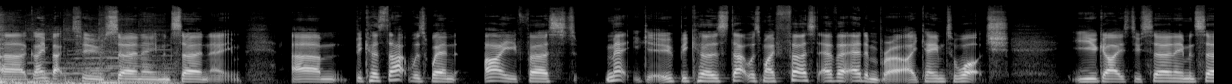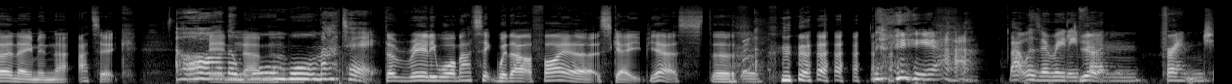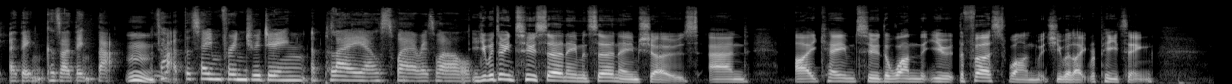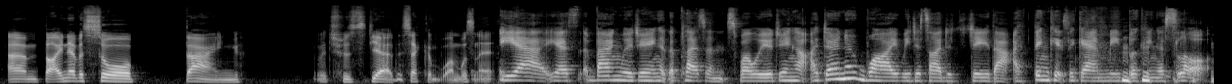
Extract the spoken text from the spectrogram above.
Uh, going back to surname and surname, um, because that was when I first met you, because that was my first ever Edinburgh. I came to watch you guys do surname and surname in that attic. Oh, In, the um, warm, warm attic. The really warm attic without a fire escape. Yes. The, yeah. That was a really Yeah. fun fringe, I think, because I think that Mm. that at the same fringe we're doing a play elsewhere as well. you were doing two surname and surname shows, and I came to the one that you, the first one, which you were like repeating, um, but I never saw Bang, which was yeah the second one, wasn't it? Yeah, yes, a bang we were doing at the Pleasance while we were doing it. I don't know why we decided to do that. I think it's again me booking a slot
